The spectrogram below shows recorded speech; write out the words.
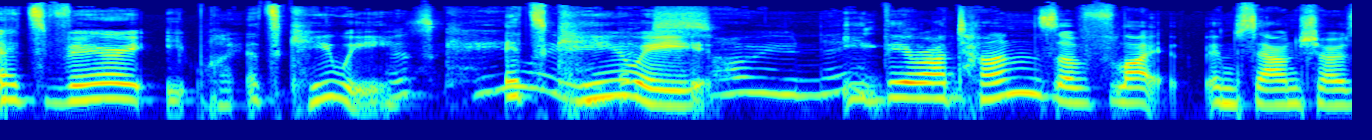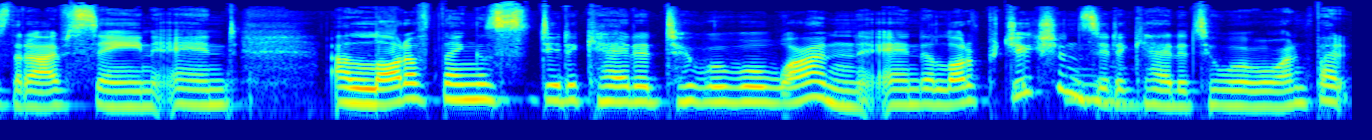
It's very, it's Kiwi. It's Kiwi. It's Kiwi. It's so unique. There are tons of light and sound shows that I've seen, and a lot of things dedicated to World War One, and a lot of projections dedicated to World War One. But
